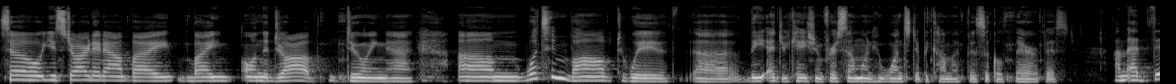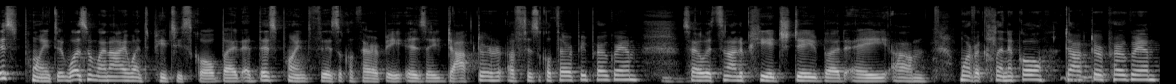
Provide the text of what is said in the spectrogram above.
So you started out by by on the job doing that. Um, what's involved with uh, the education for someone who wants to become a physical therapist? Um, at this point, it wasn't when I went to PT school, but at this point, physical therapy is a doctor of physical therapy program. Mm-hmm. So it's not a PhD, but a um, more of a clinical doctor mm-hmm. program,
